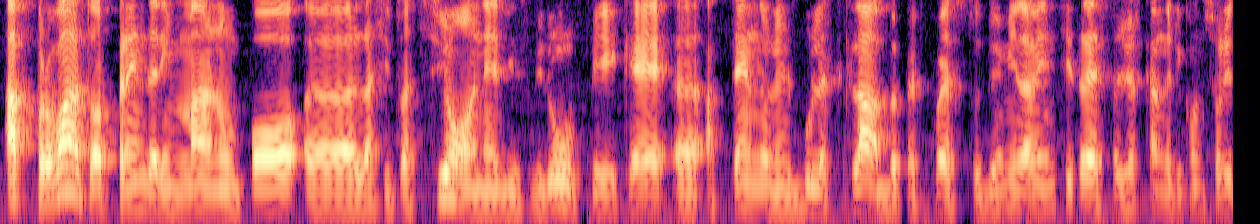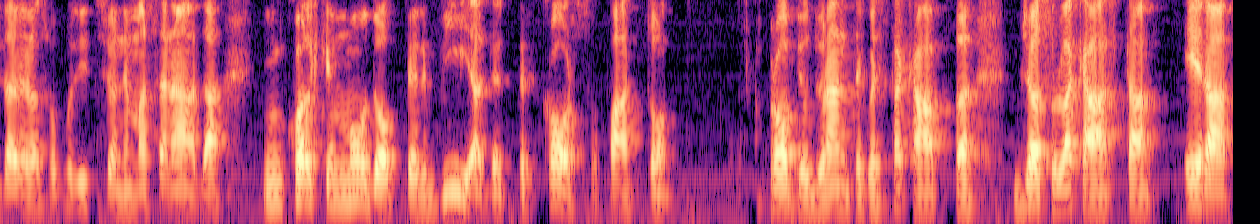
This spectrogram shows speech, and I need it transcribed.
ha provato a prendere in mano un po' eh, la situazione, gli sviluppi che eh, attendono il Bullet Club per questo 2023, sta cercando di consolidare la sua posizione, ma Sanada in qualche modo per via del percorso fatto proprio durante questa Cup, già sulla carta era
